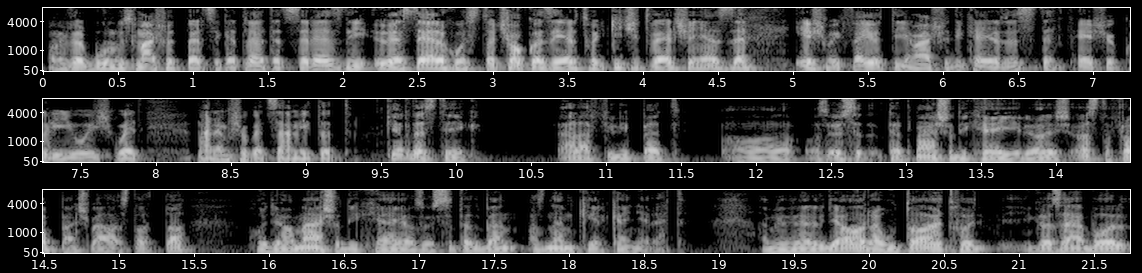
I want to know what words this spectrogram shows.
amivel bónusz másodperceket lehetett szerezni. Ő ezt elhozta csak azért, hogy kicsit versenyezzen, és még feljött így a második helyre az összetettbe, és akkor így jó is volt. Már nem sokat számított. Kérdezték Alaphilippet az összetett második helyéről, és azt a frappáns választotta, hogy a második hely az összetetben az nem kér kenyeret. Amivel ugye arra utalt, hogy igazából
